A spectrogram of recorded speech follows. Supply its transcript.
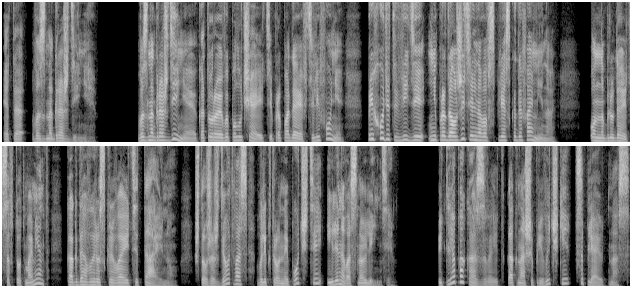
Это вознаграждение. Вознаграждение, которое вы получаете, пропадая в телефоне, приходит в виде непродолжительного всплеска дофамина. Он наблюдается в тот момент, когда вы раскрываете тайну, что же ждет вас в электронной почте или новостной ленте. Петля показывает, как наши привычки цепляют нас.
